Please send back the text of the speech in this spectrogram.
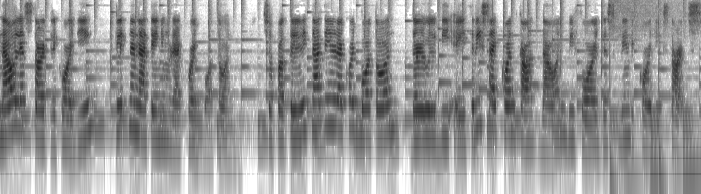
Now, let's start recording. Click na natin yung record button. So, pag click natin yung record button, there will be a 3-second countdown before the screen recording starts.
